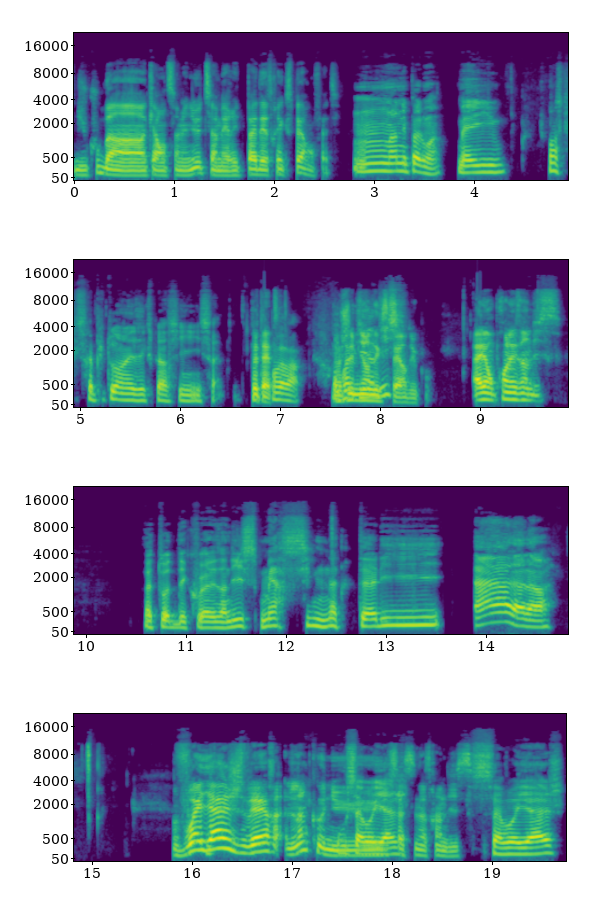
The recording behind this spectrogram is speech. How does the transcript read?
Du coup, ben 45 minutes, ça mérite pas d'être expert en fait. Hmm, on n'est pas loin. Mais il- je pense qu'il serait plutôt dans les experts s'il serait. Peut-être. On va voir. On Moi, prend j'ai un mis indice expert du coup. Allez, on prend les indices. À toi de découvrir les indices. Merci Nathalie. Ah là là, Voyage vers l'inconnu. Ça voyage Ça, c'est notre indice. ça voyage.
